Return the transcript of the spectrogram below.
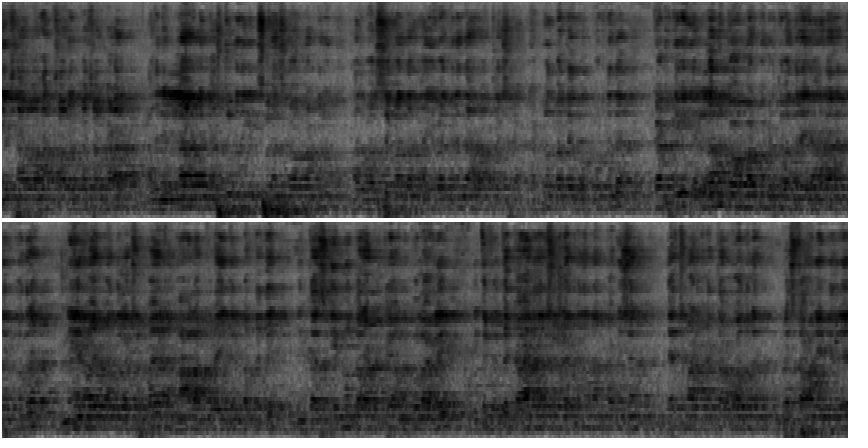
ಐದು ಸಾವಿರ, ಹತ್ತು ಸಾವಿರ, ಇಪ್ಪತ್ತು ಸಾವಿರ ಬೇಡ. ಅದನ್ನೆಲ್ಲ ಅಷ್ಟು ಮಂದಿಗೆ ಇನ್ಶೂರೆನ್ಸ್ ಕವರ್ ಮಾಡ್ತಾರೆ ಅದು ವರ್ಷಕ್ಕೆ ಒಂದು ಐವತ್ತರಿಂದ ಅರವತ್ತು ಲಕ್ಷ ಕಟ್ಟೋದು ಬರ್ತೈತೆ ಒಕ್ಕೂಟದಿಂದ ಕಟ್ತೀವಿ, ಎಲ್ಲನೂ ಕವರ್ ಮಾಡ್ಕೊಂಡ್ಬಿಡ್ತೀವಿ. ಅಂದರೆ ಯಾರು ತೀರ್ಕೊಂಡ್ರೆ ನೇರವಾಗಿ ಒಂದು ಲಕ್ಷ ರೂಪಾಯಿ ಹಾಲು ಹಾಕೋ ರೈತರಿಗೆ ಬರ್ತೈತಿ. ಇಂಥ ಸ್ಕೀಮು ತರಾಕತ್ತೀವಿ ಅನುಕೂಲ ಆಗಲಿ. ಇದ್ರ ಜೊತೆ ಕಾರ್ಯದರ್ಶಿಗಳು ಯಾಕಂದ್ರೆ ನಮ್ಮ ಕಮಿಷನ್ ಹೆಚ್ಚು ಮಾಡ್ಕೊಳ್ತಾ ಅದನ್ನ ಪ್ರಸ್ತಾವನೆ ಇಟ್ಟಿದ್ರೆ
